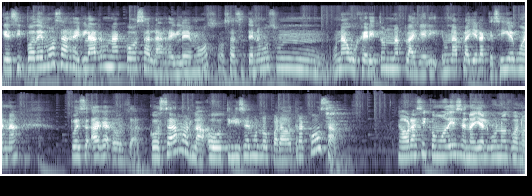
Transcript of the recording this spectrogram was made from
que si podemos arreglar una cosa, la arreglemos. O sea, si tenemos un, agujerito en una, playera, una playera que sigue buena, pues haga, o cosámosla o utilicémoslo para otra cosa. Ahora sí, como dicen, hay algunos, bueno,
